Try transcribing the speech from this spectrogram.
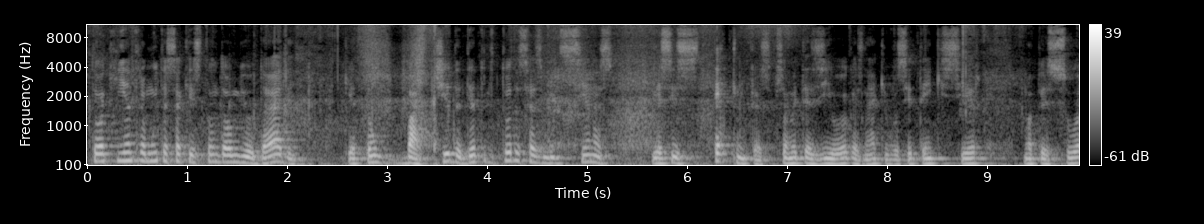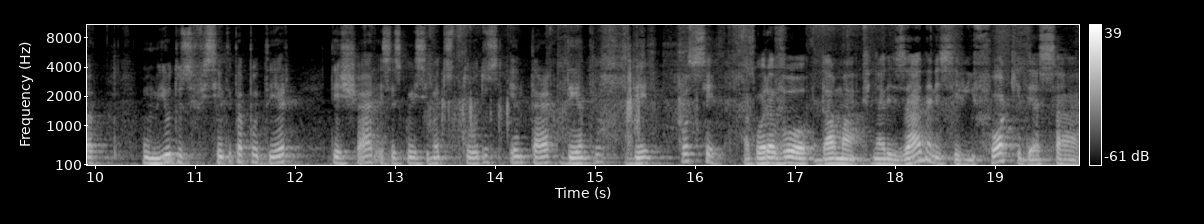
Então aqui entra muito essa questão da humildade, que é tão batida dentro de todas essas medicinas e essas técnicas, principalmente as yogas, né, que você tem que ser uma pessoa humilde o suficiente para poder deixar esses conhecimentos todos entrar dentro de você. Agora eu vou dar uma finalizada nesse enfoque dessa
